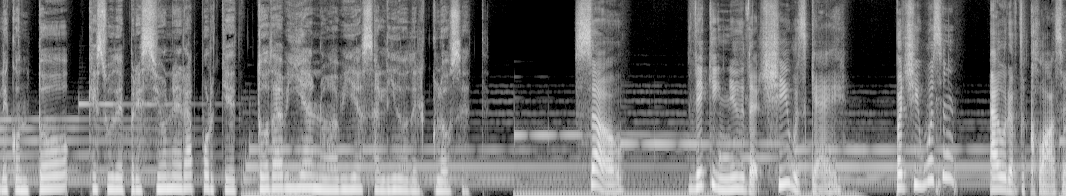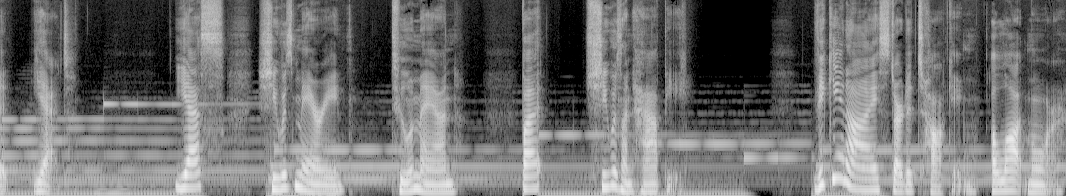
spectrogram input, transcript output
Le contó que su depresión era porque todavía no había salido del closet. So, Vicky knew that she was gay, but she wasn't out of the closet yet. Yes, she was married to a man, but she was unhappy. Vicky and I started talking a lot more.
